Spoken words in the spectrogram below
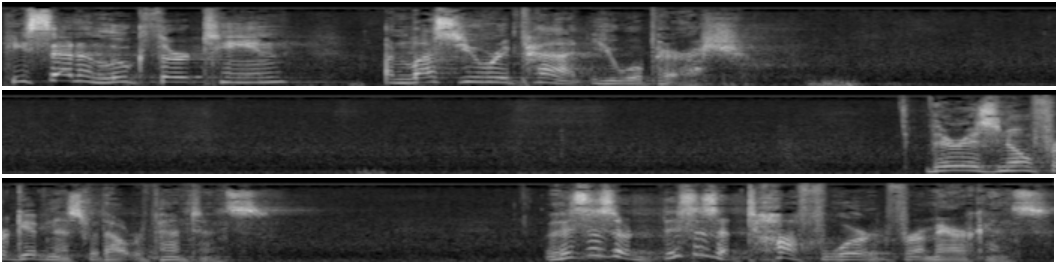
He said in Luke 13, unless you repent, you will perish. There is no forgiveness without repentance. This is a, this is a tough word for Americans.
